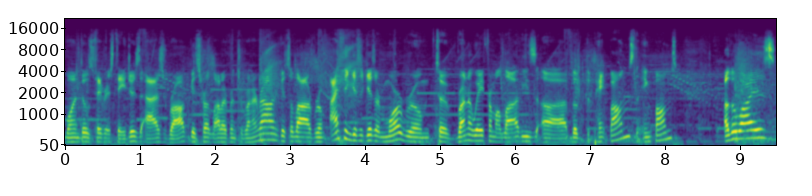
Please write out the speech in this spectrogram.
one of those favorite stages as Rob gives her a lot of room to run around, gets a lot of room. I think it gives her more room to run away from a lot of these uh the, the paint bombs, the ink bombs. Otherwise,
